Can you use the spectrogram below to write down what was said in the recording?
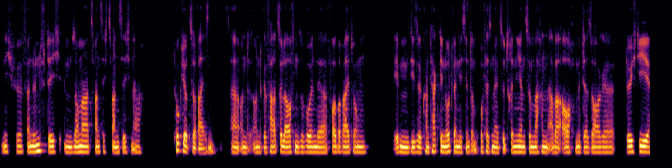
nicht für vernünftig, im Sommer 2020 nach Tokio zu reisen äh, und, und Gefahr zu laufen, sowohl in der Vorbereitung eben diese Kontakte, notwendig sind, um professionell zu trainieren, zu machen, aber auch mit der Sorge, durch die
